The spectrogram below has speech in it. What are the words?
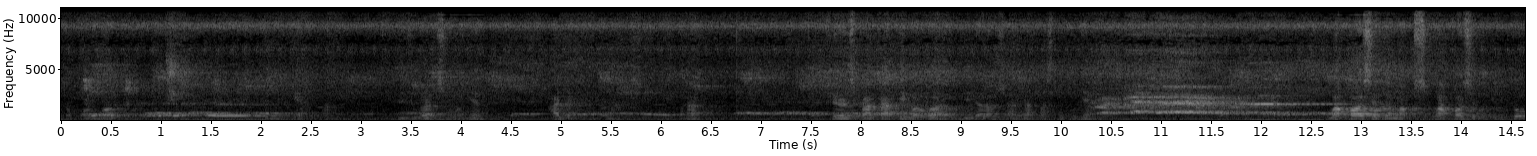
atau demikian. Itu juga semuanya ada. Karena sudah sepakati bahwa di dalam syariat pasti punya makosid. Dan makosid itu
